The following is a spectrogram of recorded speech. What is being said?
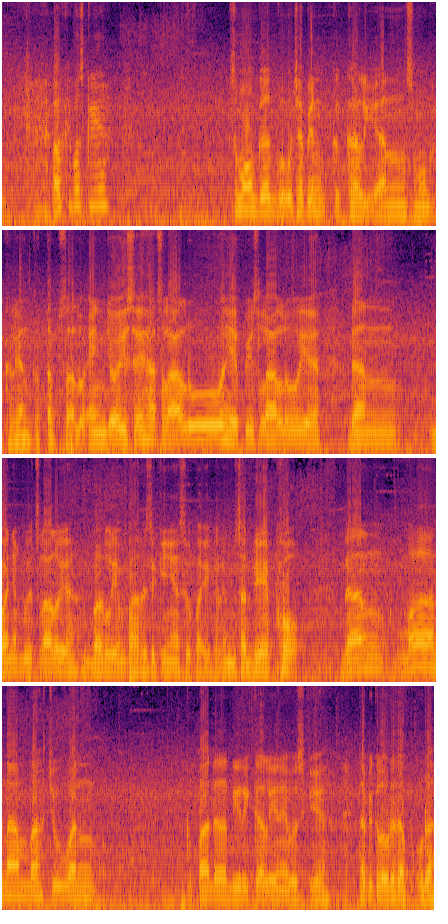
Oke bosku ya Semoga gue ucapin ke kalian Semoga kalian tetap selalu enjoy Sehat selalu Happy selalu ya. Dan banyak duit selalu ya Berlimpah rezekinya Supaya kalian bisa depo. Dan menambah cuan Kepada diri kalian ya bosku ya. Tapi kalau udah udah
